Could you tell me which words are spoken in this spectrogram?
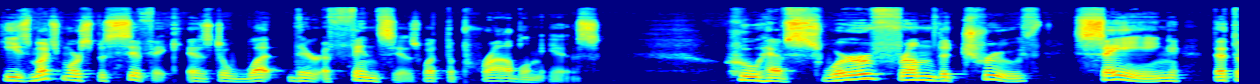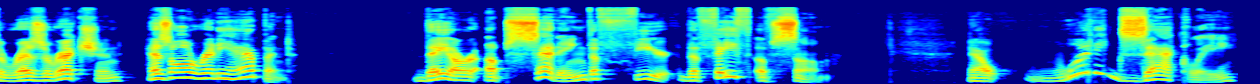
he's much more specific as to what their offense is, what the problem is. Who have swerved from the truth, saying that the resurrection has already happened. They are upsetting the fear, the faith of some. Now, what exactly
